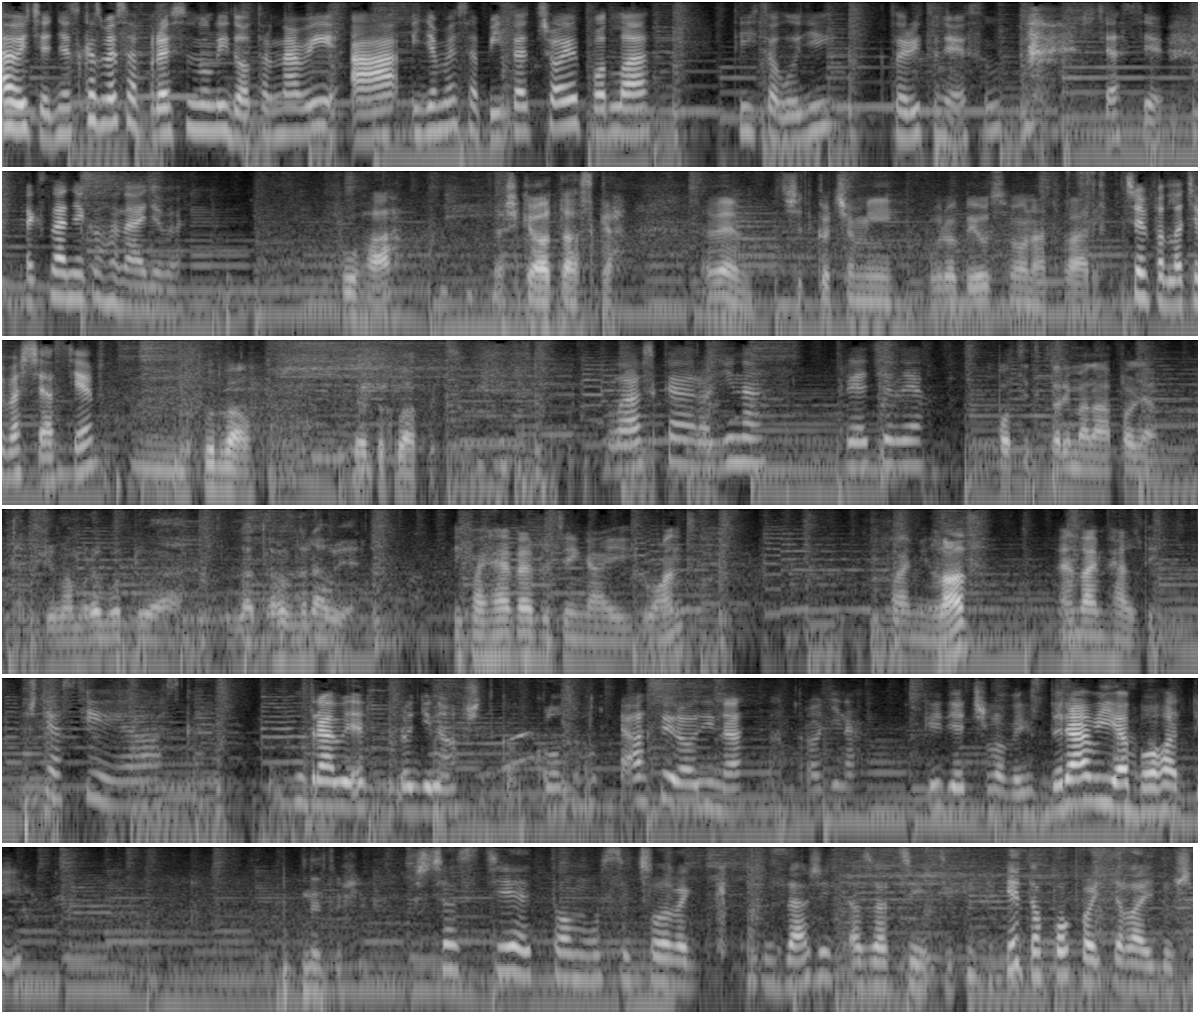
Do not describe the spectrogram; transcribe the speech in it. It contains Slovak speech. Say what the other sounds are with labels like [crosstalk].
Ahojte, dneska sme sa presunuli do Trnavy a ideme sa pýtať, čo je podľa týchto ľudí, ktorí tu nie sú, [laughs] šťastie. Tak snad niekoho nájdeme. Fúha, ťažká otázka. Neviem, všetko, čo mi urobí úsmev na tvári. Čo je podľa teba šťastie? Mm, Futbal. To je to chlapec. Láska, rodina, priatelia. Pocit, ktorý ma náplňa. Takže mám robotu a za toho zdravie. if I have everything I want, if I'm in love and I'm healthy. Šťastie je láska. Zdravie, rodina, všetko okolo toho. Asi rodina. Rodina. Keď je človek zdravý a bohatý. Netuším. Šťastie to musí človek zažiť a zacítiť. Je to pokoj tela i duše.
